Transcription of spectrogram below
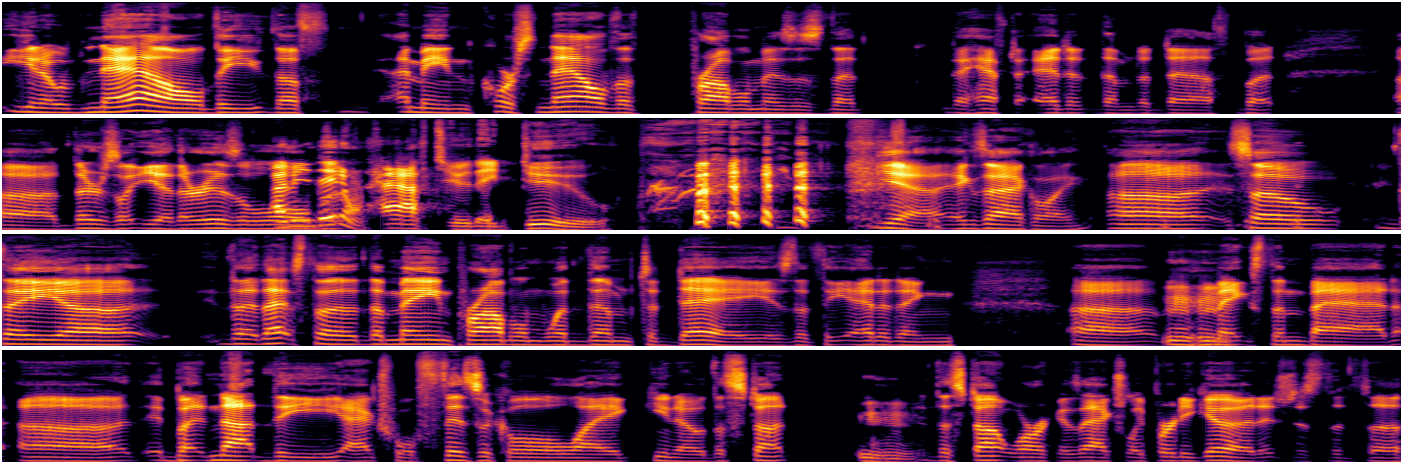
you know now the the i mean of course now the problem is is that they have to edit them to death, but uh, there's a yeah there is a little I mean, they bit- don't have to. They do. yeah exactly uh so they uh th- that's the the main problem with them today is that the editing uh Mhm. makes them bad uh but not the actual physical like you know the stunt Mhm. the stunt work is actually pretty good it's just that the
